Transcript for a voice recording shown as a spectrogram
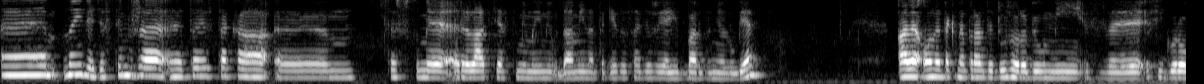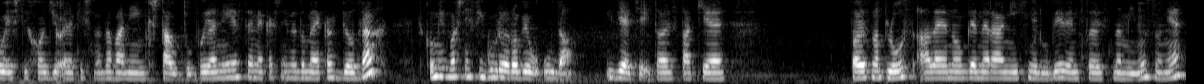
E, no i wiecie, z tym, że to jest taka też w sumie relacja z tymi moimi udami na takiej zasadzie, że ja ich bardzo nie lubię. Ale one tak naprawdę dużo robią mi z figurą, jeśli chodzi o jakieś nadawanie im kształtu, bo ja nie jestem jakaś nie wiadomo jaka w biodrach, tylko mi właśnie figury robią uda. I wiecie, i to jest takie to jest na plus, ale no generalnie ich nie lubię, więc to jest na minus, no nie?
